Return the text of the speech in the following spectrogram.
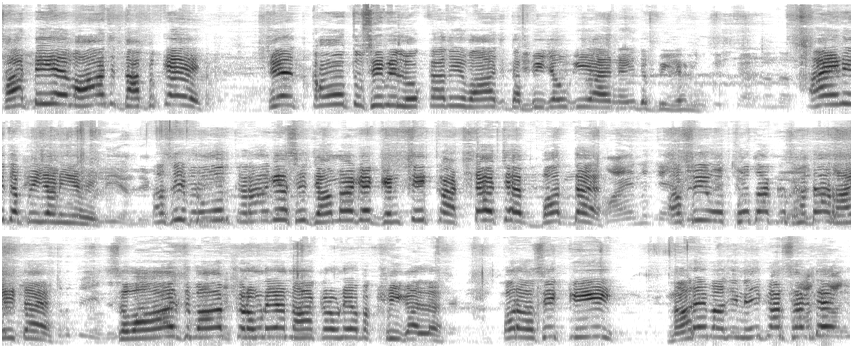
ਸਾਡੀ ਆਵਾਜ਼ ਦੱਬ ਕੇ, ਜੇ ਕਹੋ ਤੁਸੀਂ ਵੀ ਲੋਕਾਂ ਦੀ ਆਵਾਜ਼ ਦੱਬੀ ਜਾਊਗੀ ਐ ਨਹੀਂ ਦੱਬੀ ਜਾਣੀ ਐ ਨਹੀਂ ਦੱਬੀ ਜਾਣੀ ਇਹ। ਅਸੀਂ ਵਿਰੋਧ ਕਰਾਂਗੇ, ਅਸੀਂ ਜਾਵਾਂਗੇ। ਗਿਣਤੀ ਘੱਟ ਹੈ ਚਾਹੇ ਵੱਧ ਹੈ। ਅਸੀਂ ਉੱਥੋਂ ਤੱਕ ਸਾਡਾ ਰਾਈਟ ਹੈ। ਸਵਾਲ ਜਵਾਬ ਕਰਾਉਣੇ ਆ, ਨਾ ਕਰਾਉਣੇ ਆ, ਵੱਖਰੀ ਗੱਲ ਹੈ। ਪਰ ਅਸੀਂ ਕੀ ਨਾਰੇਬਾਜ਼ੀ ਨਹੀਂ ਕਰ ਸਕਦੇ?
